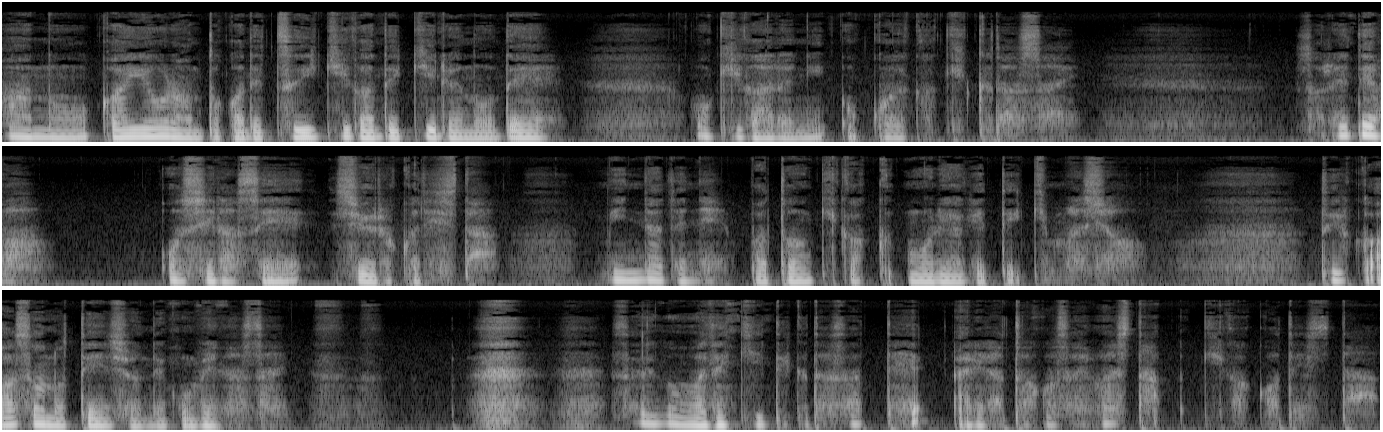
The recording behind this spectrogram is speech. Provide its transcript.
あの、概要欄とかで追記ができるので、お気軽にお声かけください。それでは、お知らせ収録でした。みんなでね、バトン企画盛り上げていきましょう。というか朝のテンションでごめんなさい。最後まで聞いてくださってありがとうございました。きかこでした。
